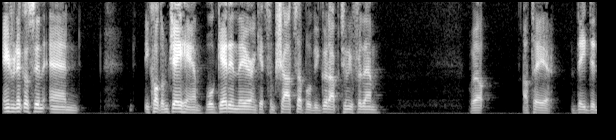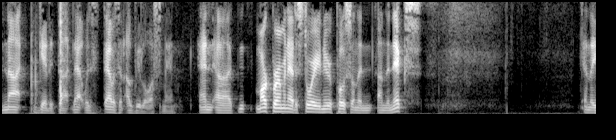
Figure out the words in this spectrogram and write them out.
Andrew Nicholson and he called him J Ham will get in there and get some shots up. It will be a good opportunity for them. Well, I'll tell you, they did not get it done. That was that was an ugly loss, man. And uh, Marc Berman had a story in New York Post on the on the Knicks. And they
